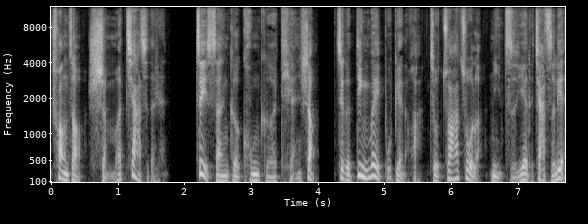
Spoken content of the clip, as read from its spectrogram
创造什么价值的人？这三个空格填上，这个定位不变的话，就抓住了你职业的价值链，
